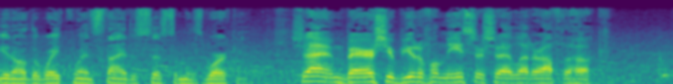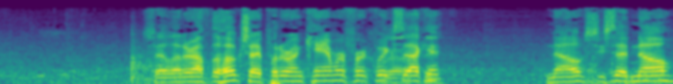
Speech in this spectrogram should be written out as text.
you know, the way Quinn Snyder's system is working. Should I embarrass your beautiful niece or should I let her off the hook? Should I let her off the hook? Should I put her on camera for a quick well, second? No, she said no.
